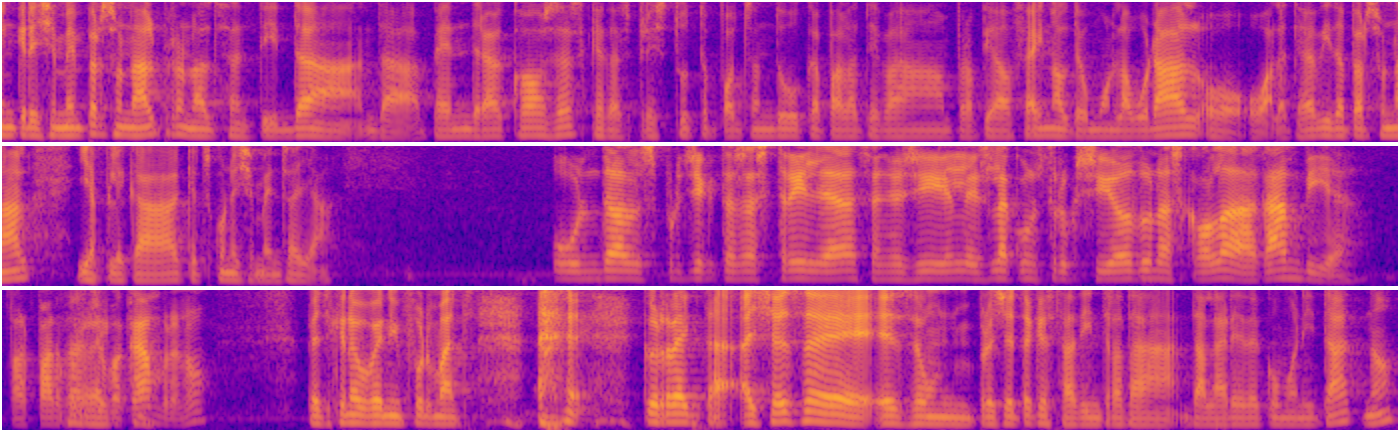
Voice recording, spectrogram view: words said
en creixement personal, però en el sentit d'aprendre coses que després tu te pots endur cap a la teva pròpia feina, al teu món laboral o, o a la teva vida personal i aplicar aquests coneixements allà. Un dels projectes estrella, senyor Gil, és la construcció d'una escola a Gàmbia per part de Correcte. Jove Cambra, no? Veig que aneu ben informats. Sí. Correcte. Això és, eh, és un projecte que està dintre de, de l'àrea de comunitat no?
